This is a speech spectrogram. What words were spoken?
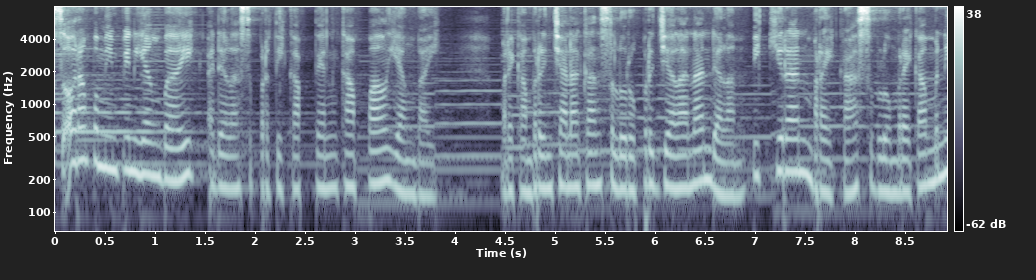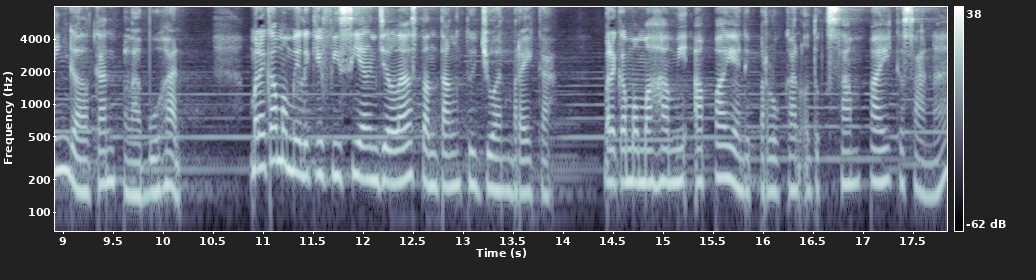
Seorang pemimpin yang baik adalah seperti kapten kapal yang baik. Mereka merencanakan seluruh perjalanan dalam pikiran mereka sebelum mereka meninggalkan pelabuhan. Mereka memiliki visi yang jelas tentang tujuan mereka. Mereka memahami apa yang diperlukan untuk sampai ke sana.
